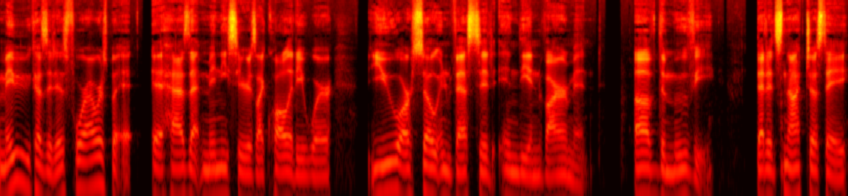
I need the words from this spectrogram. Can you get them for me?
maybe because it is four hours, but it, it has that mini series like quality where you are so invested in the environment of the movie that it's not just a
